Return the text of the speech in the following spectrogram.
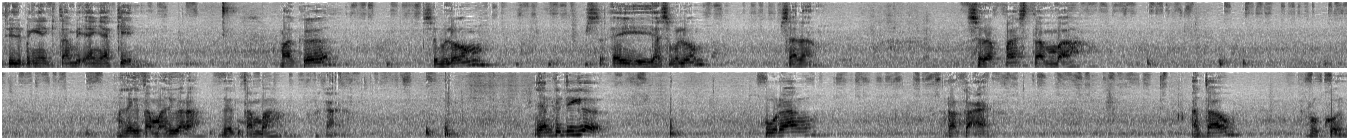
Itu dia panggil kita ambil yang yakin. Maka Sebelum Eh yang sebelum Salam. Selepas tambah. Masa dia tambah jugalah Dia tambah rakaat. Yang ketiga Kurang Rakaat Atau Rukun.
